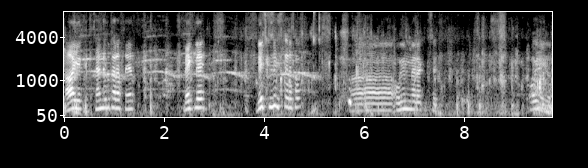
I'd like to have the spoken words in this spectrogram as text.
Hayır, sen de bu tarafta yat. Bekle. Geç kızım şu tarafa. Aa, oyun meraklısı. Oynuyoruz.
